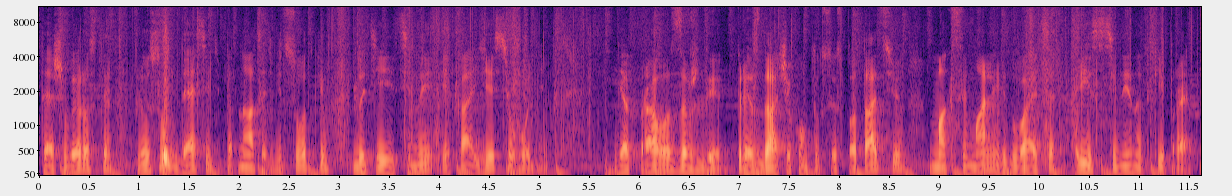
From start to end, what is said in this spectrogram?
теж виросте плюсом 10-15% до тієї ціни, яка є сьогодні. Як правило, завжди при здачі комплексу експлуатацію максимально відбувається ріст ціни на такий проект.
